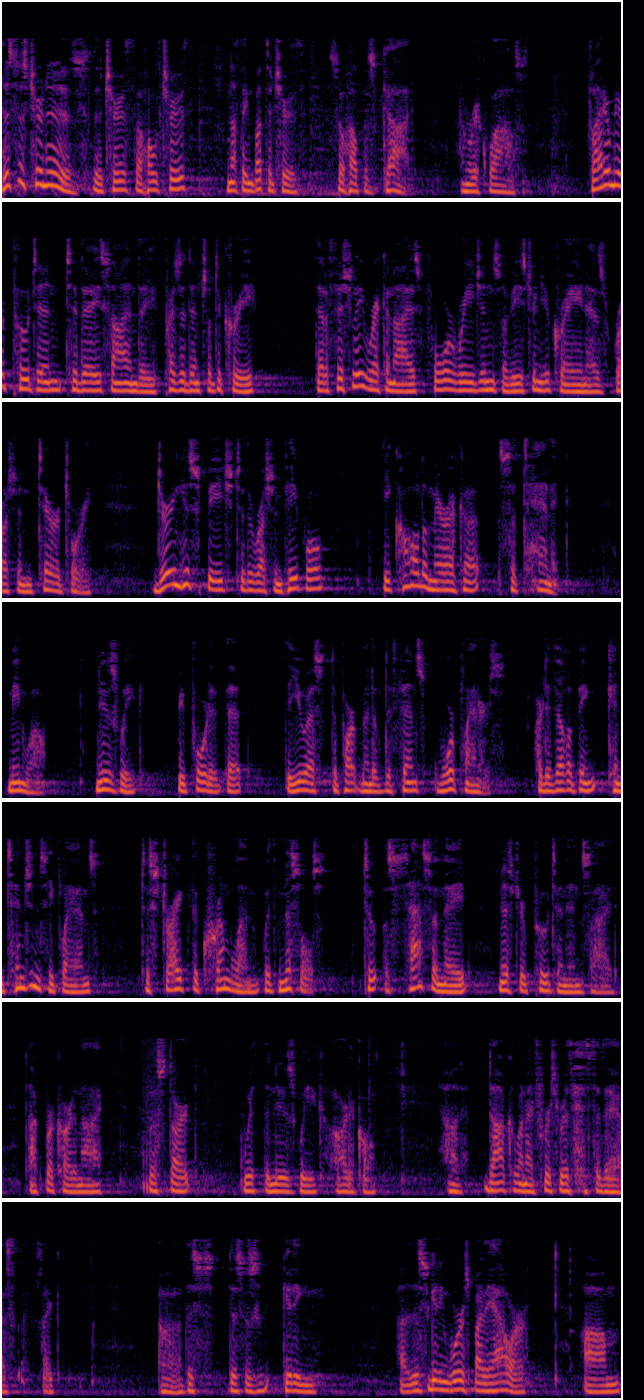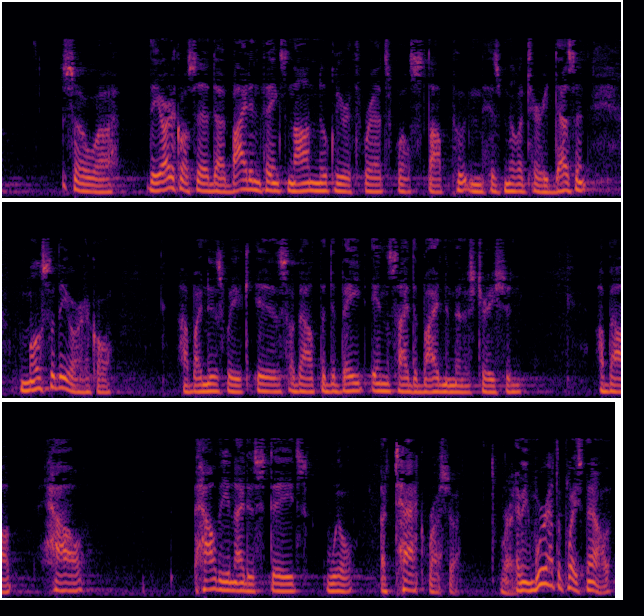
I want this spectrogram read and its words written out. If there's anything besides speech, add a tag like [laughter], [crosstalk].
This is TruNews, the truth, the whole truth, nothing but the truth. So help us God. I'm Rick Wiles. Vladimir Putin today signed a presidential decree that officially recognized four regions of eastern Ukraine as Russian territory. During his speech to the Russian people, he called America satanic. Meanwhile, Newsweek reported that the U.S. Department of Defense war planners are developing contingency plans to strike the Kremlin with missiles to assassinate Mr. Putin inside. Doc Burkhardt and I will start with the Newsweek article. Uh, Doc, when I first read this today, I was, like, uh, this this is getting uh, this is getting worse by the hour. Um, so uh, the article said uh, Biden thinks non-nuclear threats will stop Putin. His military doesn't. Most of the article uh, by Newsweek is about the debate inside the Biden administration about how how the United States will attack Russia. Right. I mean, we're at the place now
